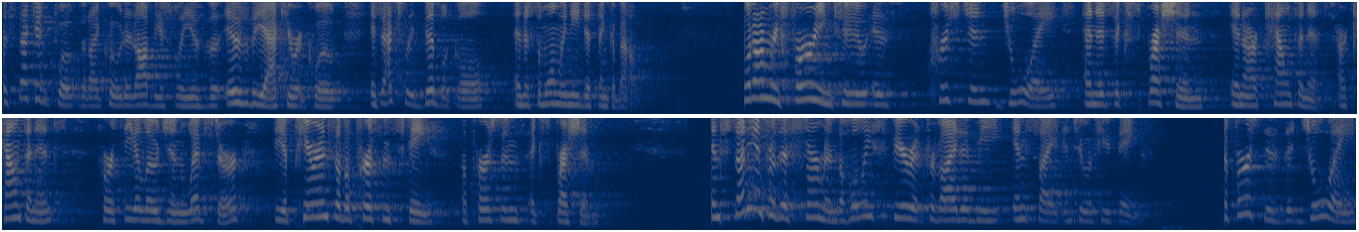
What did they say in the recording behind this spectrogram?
The second quote that I quoted, obviously, is the, is the accurate quote. It's actually biblical, and it's the one we need to think about. What I'm referring to is Christian joy and its expression in our countenance. Our countenance, per theologian Webster, the appearance of a person's face, a person's expression. In studying for this sermon, the Holy Spirit provided me insight into a few things. The first is that joy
